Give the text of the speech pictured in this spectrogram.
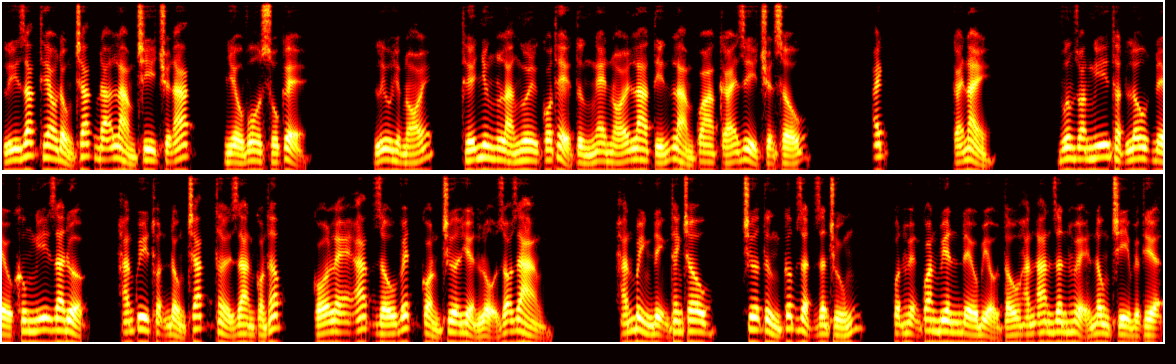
Lý Giác theo đồng trác đã làm chi chuyện ác, nhiều vô số kể. Lưu Hiệp nói, thế nhưng là ngươi có thể từng nghe nói La Tín làm qua cái gì chuyện xấu. Cái này! Vương Doan nghĩ thật lâu đều không nghĩ ra được, hắn quy thuận đồng chắc thời gian còn thấp, có lẽ ác dấu vết còn chưa hiển lộ rõ ràng. Hắn bình định Thanh Châu, chưa từng cướp giật dân chúng, quận huyện quan viên đều biểu tấu hắn an dân huệ nông trì việc thiện.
